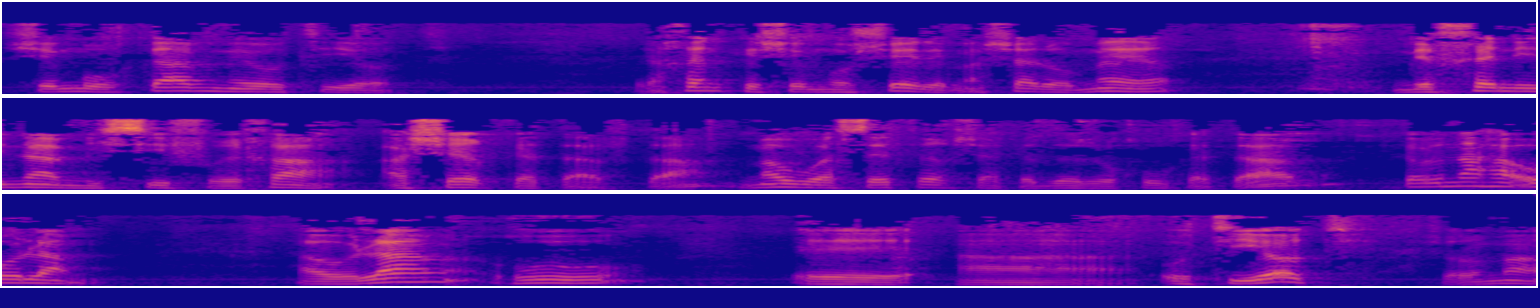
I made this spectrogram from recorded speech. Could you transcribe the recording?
שמורכב מאותיות. ולכן כשמשה למשל אומר, מחנינה מספרך אשר כתבת, מהו הספר שהקדוש ברוך הוא כתב? הכוונה העולם. העולם הוא אה, האותיות, אפשר לומר,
